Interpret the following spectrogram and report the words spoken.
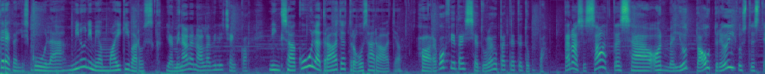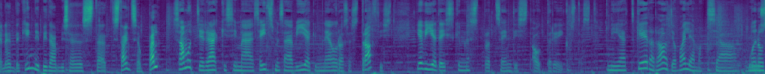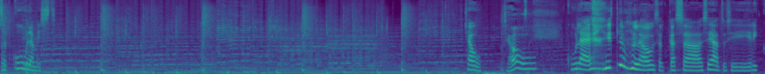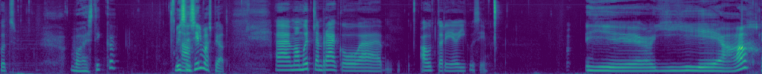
tere, kallis kuulaja, minu nimi on Maigi Varusk ja mina olen Alla Vinitšenko. ning sa kuulad raadiot Roosa Raadio. haara kohvitass ja tule õpetajate tuppa. tänases saates äh, on meil juttu autoriõigustest ja nende kinnipidamisest äh, distantsõppel. samuti rääkisime seitsmesaja viiekümne eurosest trahvist ja viieteistkümnest protsendist autoriõigustest. nii et keera raadio valjemaks ja mõnusat, mõnusat kuulamist, tšau. tšau. kuule, ütle mulle ausalt, kas sa seadusi rikud? vahest ikka. mis sa silmas pead äh,? ma mõtlen praegu äh, autoriõigusi. jah.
